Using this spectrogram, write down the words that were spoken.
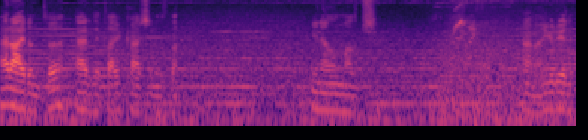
Her ayrıntı, her detay karşınızda. İnanılmaz bir şey. Hemen yürüyelim.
